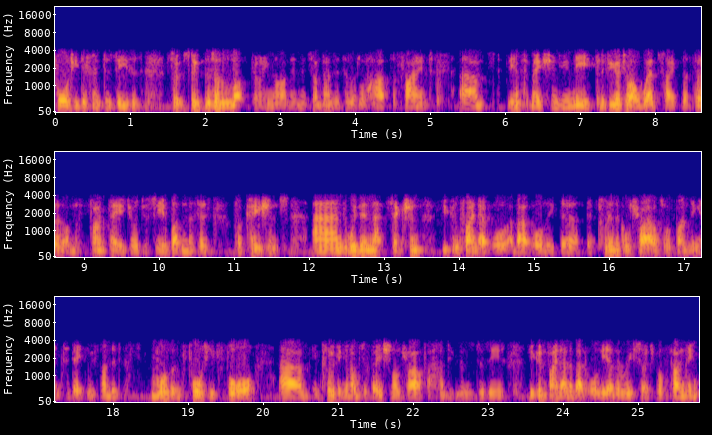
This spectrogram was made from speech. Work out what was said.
40 different diseases. So, so there's a lot going on, and it, sometimes it's a little hard to find um, the information you need. But if you go to our website, the first, on the front page, you'll just see a button that says for patients. And within that section, you can find out all about all the, the, the clinical trials we're funding. And to date, we've funded more than 44 um, including an observational trial for Huntington's disease. You can find out about all the other research we're funding.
